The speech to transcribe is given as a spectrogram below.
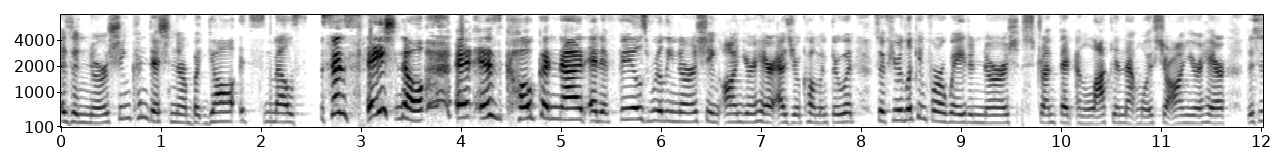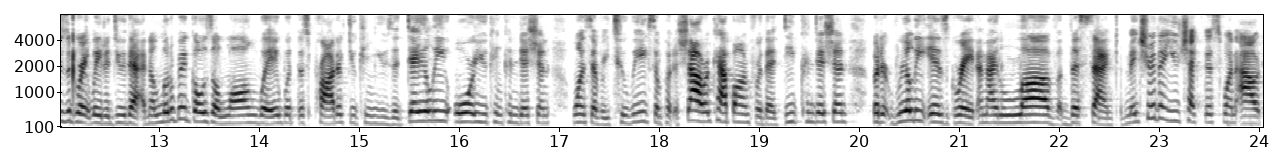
is a nourishing conditioner, but y'all, it smells sensational. It is coconut, and it feels really nourishing on your hair as you're combing through it. So if you're looking for a way to nourish, strengthen, and lock in that moisture on your hair, this is a great way to do that. And a little bit goes a long way with this product. You can use it daily, or you can condition once every two weeks and put a shower cap on for that deep condition. But it really is great, and I love the scent. Make sure that you check this one out.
